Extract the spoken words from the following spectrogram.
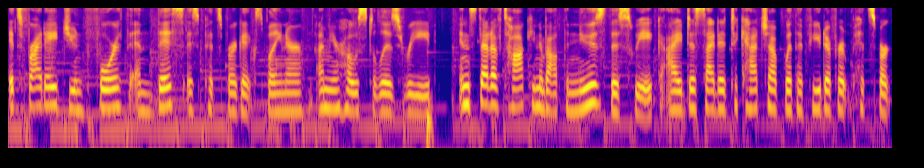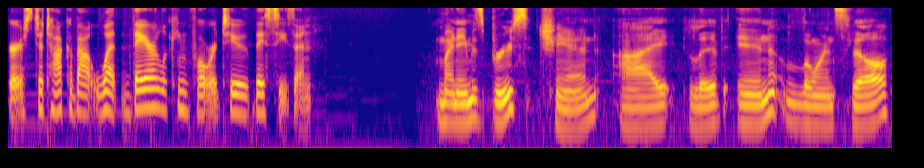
It's Friday, June 4th, and this is Pittsburgh Explainer. I'm your host, Liz Reed. Instead of talking about the news this week, I decided to catch up with a few different Pittsburghers to talk about what they're looking forward to this season. My name is Bruce Chan. I live in Lawrenceville.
